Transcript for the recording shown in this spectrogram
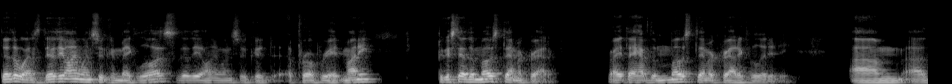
They're the ones, they're the only ones who can make laws. They're the only ones who could appropriate money because they're the most democratic, right? They have the most democratic validity. Um, uh,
